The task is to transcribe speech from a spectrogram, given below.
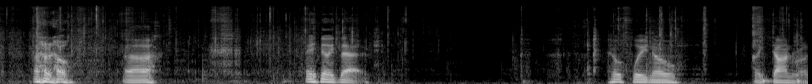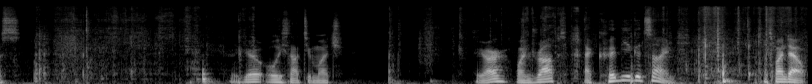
I don't know, uh, anything like that. Hopefully no, like Donruss. There we go. Oh, At least not too much. There we are. One dropped. That could be a good sign. Let's find out.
